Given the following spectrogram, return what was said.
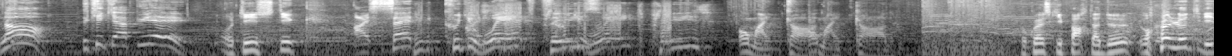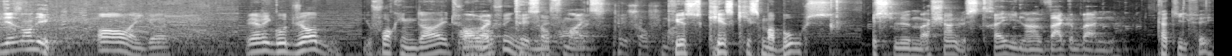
Non C'est qui qui a appuyé Autistic. I said, could you wait, please? Oh my god. Oh my god. Pourquoi est-ce qu'ils partent à deux Oh, L'autre il est descendu. Oh my god. Very good job. You fucking died for Alright, nothing. piss mate. off, mates. Kiss, kiss, kiss ma bouche. Plus le machin, le stray, il a un vague ban. Qu'a-t-il fait?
